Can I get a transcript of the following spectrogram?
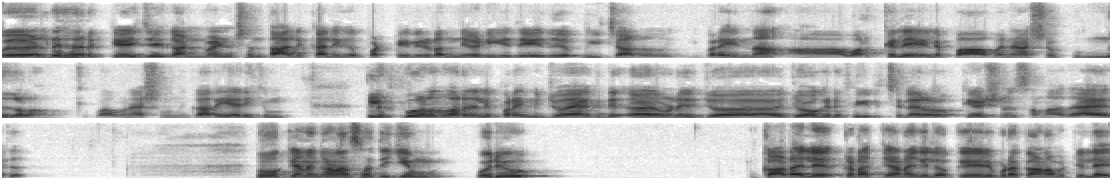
വേൾഡ് ഹെറിറ്റേജ് കൺവെൻഷൻ താൽക്കാലിക പട്ടികയിൽ ഇടം നേടിയത് ഏത് ബീച്ചാണ്? ഈ പറയുന്ന വർക്കലയിലെ പാപനാശം കുന്നുകളാണ്. പാപനാശം നിങ്ങൾക്ക് അറിയായിരിക്കും ക്ലിഫുകൾ എന്ന് പറഞ്ഞാൽ പറയുന്ന ജോഗ്രഫി ജോഗ്രഫി ചില ലൊക്കേഷൻസ് ആണ്. അതായത് നോക്കിയാണെങ്കിൽ കാണാൻ സാധിക്കും ഒരു കടൽ കിടക്കുകയാണെങ്കിൽ ഓക്കെ ഇവിടെ കാണാൻ പറ്റില്ലേ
